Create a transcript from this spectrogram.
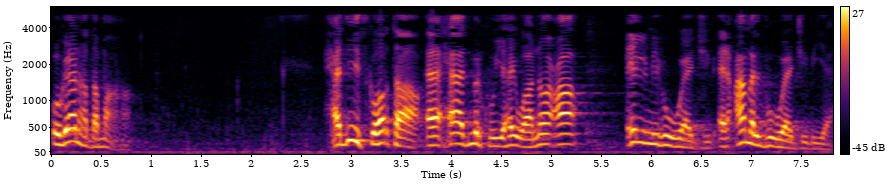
Ogaan hadda ma aha. Xadiidku horta aaxaad markuu yahay waa nooca cilmi buu waajib camal buu waajibiyaa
